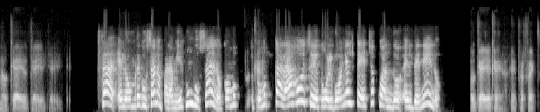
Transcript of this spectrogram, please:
ok, ok, ok. O sea, el hombre gusano para mí es un gusano. ¿Cómo, ¿Cómo carajo se colgó en el techo cuando el veneno? Ok, ok, ok, perfecto.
